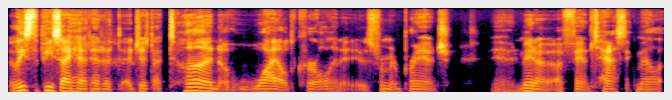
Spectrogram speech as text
At least the piece I had had a, just a ton of wild curl in it. It was from a branch and made a, a fantastic mallet.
